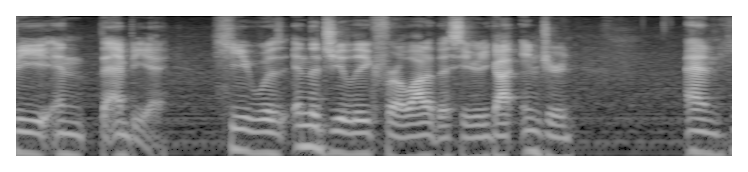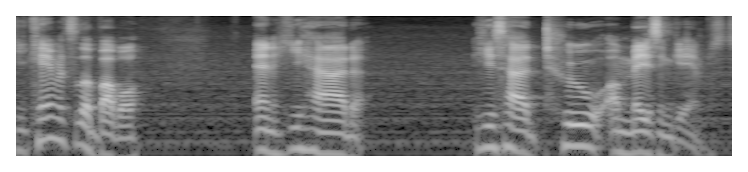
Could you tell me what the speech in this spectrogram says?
be in the NBA. He was in the G League for a lot of this year. He got injured, and he came into the bubble, and he had, he's had two amazing games,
